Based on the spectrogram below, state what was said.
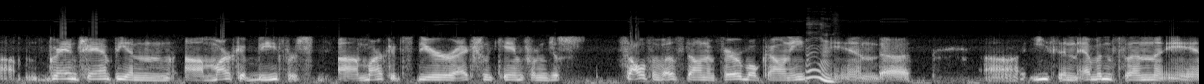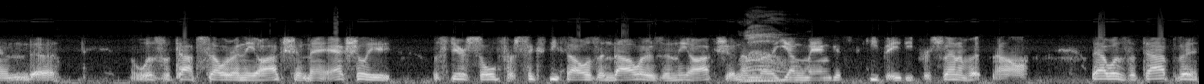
um, grand champion uh, market beef or uh, market steer actually came from just south of us down in Faribault County, and uh, uh, Ethan Evanson and uh, was the top seller in the auction. Actually, the steer sold for sixty thousand dollars in the auction, Wow. and the young man gets to keep eighty percent of it now. That was the top. The,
